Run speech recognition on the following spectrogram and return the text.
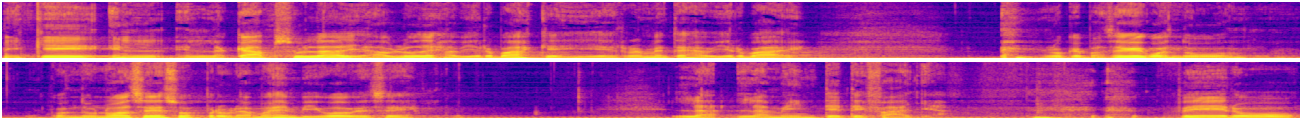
es que en, la cápsula hablo de Javier Vázquez y es realmente Javier Baez. Lo que pasa es que cuando cuando uno hace esos programas en vivo a veces la, la mente te falla. pero,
